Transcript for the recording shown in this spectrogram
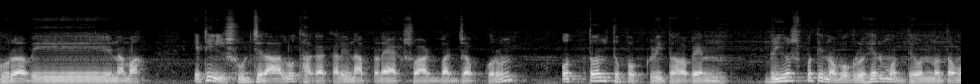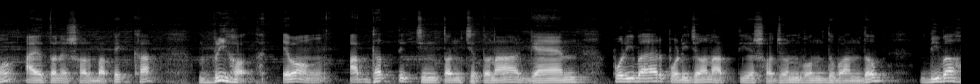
গুরবে, নামা। এটি সূর্যের আলো থাকাকালীন আপনারা একশো আটবার জপ করুন। অত্যন্ত উপকৃত হবেন। বৃহস্পতি নবগ্রহের মধ্যে অন্যতম আয়তনে সর্বাপেক্ষা বৃহৎ এবং আধ্যাত্মিক চিন্তন চেতনা, জ্ঞান, পরিবার, পরিজন, আত্মীয় স্বজন বন্ধু বান্ধব বিবাহ,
